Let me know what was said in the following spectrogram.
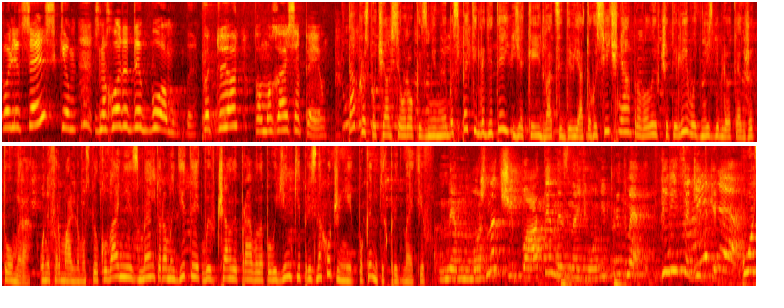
поліцейським знаходити бомби. Патріот допомагає саперам. Так розпочався урок із змінної безпеки для дітей, який 29 січня провели вчителі в одній з бібліотек Житомира. У неформальному спілкуванні з менторами діти вивчали правила поведінки при знаходженні покинутих предметів. Не можна чіпати незнайомі предмети. Дивіться, дітки, ось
